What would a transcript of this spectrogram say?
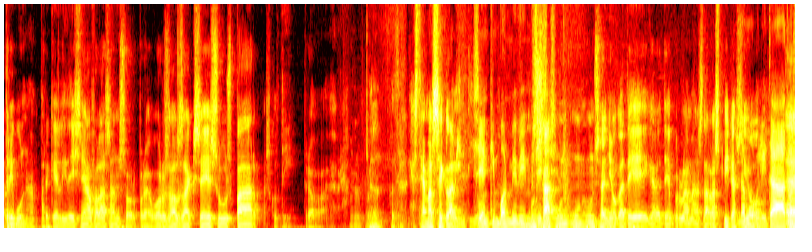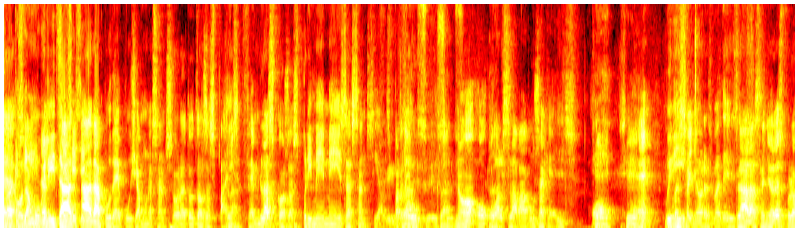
tribuna perquè li deixin agafar l'ascensor, però llavors els accessos per... Escolti, però a veure, però, estem al segle XXI. Sí, en quin món vivim. Un, Sí, sa- sí, sí. un, un, un senyor que té, que té problemes de respiració De mobilitat, o el que o de sigui, mobilitat sí, sí, sí. ha de poder pujar amb un ascensor a tots els espais. Fem les coses primer més essencials per Déu, sí, sí, no? O, o els lavabos aquells. Oh, sí. Eh? Vull Les dir, senyores mateixes. Clar, les senyores, però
